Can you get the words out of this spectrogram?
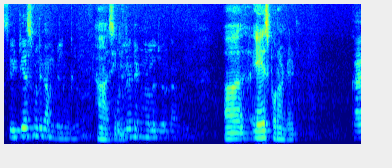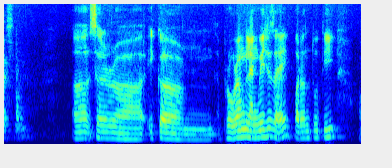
सीटीएसमध्ये काम केलं हां सिटी कुठल्या टेक्नॉलॉजीवर काम केलं? ए एस फोर हंड्रेड काय असतं ते? अ, सर अ, एक प्रोग्रामिंग लँग्वेजेस आहे परंतु ती अ,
